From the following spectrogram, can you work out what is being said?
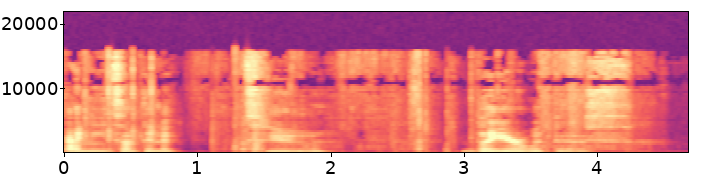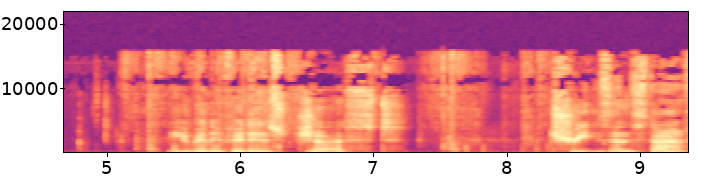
I need something to, to layer with this even if it is just trees and stuff.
